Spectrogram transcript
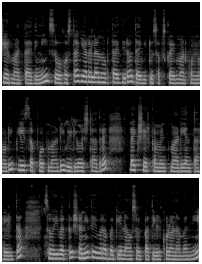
ಶೇರ್ ಮಾಡ್ತಾ ಇದ್ದೀನಿ. ಸೊ ಹೊಸದಾಗಿ ಯಾರೆಲ್ಲ ನೋಡ್ತಾ ಇದ್ದೀರೋ, ದಯವಿಟ್ಟು ಸಬ್ಸ್ಕ್ರೈಬ್ ಮಾಡ್ಕೊಂಡು ನೋಡಿ. ಪ್ಲೀಸ್ ಸಪೋರ್ಟ್ ಮಾಡಿ. ವಿಡಿಯೋ ಇಷ್ಟ ಆದರೆ ಲೈಕ್ ಶೇರ್ ಕಮೆಂಟ್ ಮಾಡಿ ಅಂತ ಹೇಳ್ತಾ. ಸೊ ಇವತ್ತು ಶನಿದೇವರ ಬಗ್ಗೆ ನಾವು ಸ್ವಲ್ಪ ತಿಳ್ಕೊಳ್ಳೋಣ ಬನ್ನಿ.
